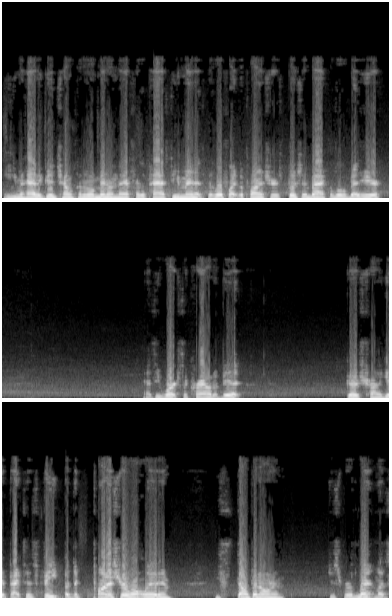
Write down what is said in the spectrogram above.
He even had a good chunk of momentum there for the past few minutes, but looks like the Punisher is pushing back a little bit here as he works the crowd a bit. Ghost trying to get back to his feet, but the Punisher won't let him. He's stomping on him. Just relentless.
